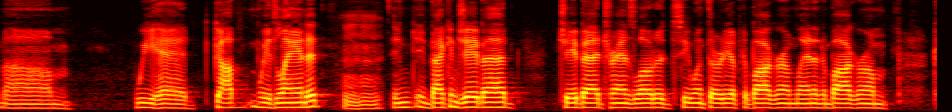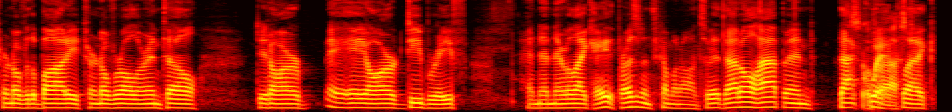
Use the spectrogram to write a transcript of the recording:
Um, we had got we had landed in, in- back in JBAD. JBAD transloaded C-130 up to Bagram, landed in Bagram, turned over the body, turned over all our intel, did our AAR debrief, and then they were like, "Hey, the president's coming on." So it, that all happened that So quick. fast. Like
